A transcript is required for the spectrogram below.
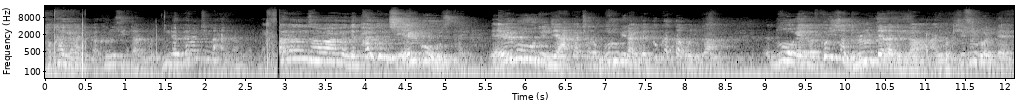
격하게 하니까 그럴 수 있다는 거예요. 근데 페널티는 아니라는 거예요. 다른 상황은 이제 팔꿈치 엘보우 스타일. 엘보우도 이제 아까처럼 무릎이랑 이제 똑같다 보니까 누워 계서 포지션 누를 때라든가 아니면 기술 걸 때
